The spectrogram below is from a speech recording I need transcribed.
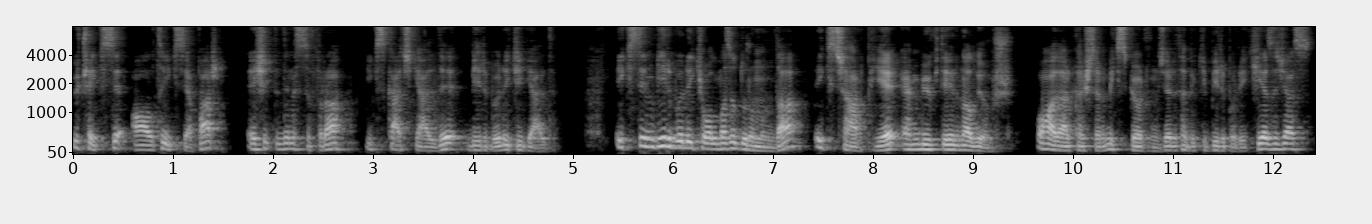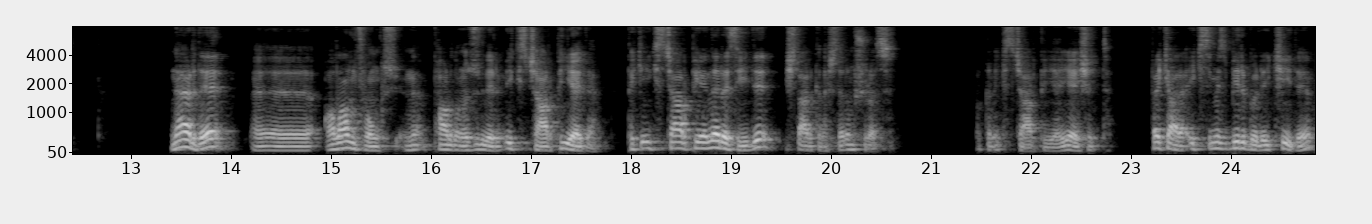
3 eksi 6x yapar. Eşitlediğiniz sıfıra x kaç geldi? 1 bölü 2 geldi. x'in 1 bölü 2 olması durumunda x çarpı y en büyük değerini alıyormuş. O halde arkadaşlarım x gördüğünüz yere tabii ki 1 bölü 2 yazacağız. Nerede? Ee, alan fonksiyonu pardon özür dilerim x çarpı y'de. Peki x çarpı y neresiydi? İşte arkadaşlarım şurası. Bakın x çarpı y'ye eşit. Pekala x'imiz 1 bölü 2 idi.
